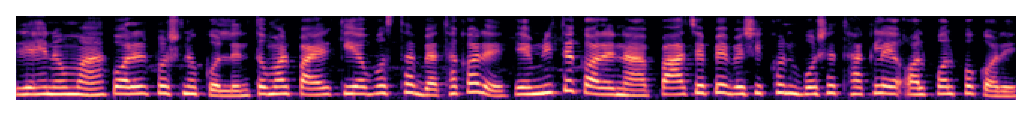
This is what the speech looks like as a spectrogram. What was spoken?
রেহনুমা পরের প্রশ্ন করলেন, তোমার পায়ের কি অবস্থা? ব্যথা করে? এমনিতে করে না, পা চেপে বেশিক্ষণ বসে থাকলে অল্প অল্প করে।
